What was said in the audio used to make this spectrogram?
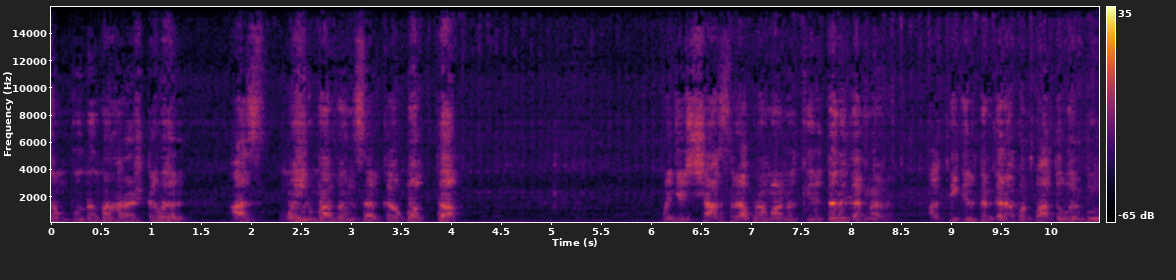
संपूर्ण महाराष्ट्रभर आज मयूर महाराजांसारखा वक्ता म्हणजे शास्त्राप्रमाणे कीर्तन करणार अगदी कीर्तनकार आपण पाहतो भरपूर.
